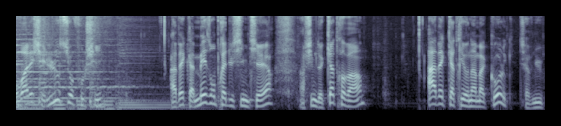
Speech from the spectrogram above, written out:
On va aller chez Lucio Fulci avec La Maison près du cimetière, un film de 81 avec Catriona McCall, qui est venue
